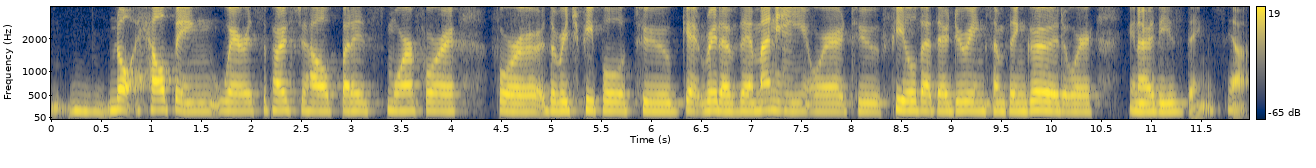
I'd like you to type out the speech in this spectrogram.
not helping where it's supposed to help but it's more for for the rich people to get rid of their money or to feel that they're doing something good or you know these things. Yeah.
